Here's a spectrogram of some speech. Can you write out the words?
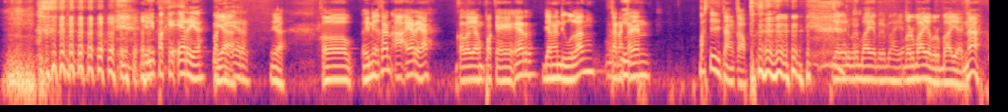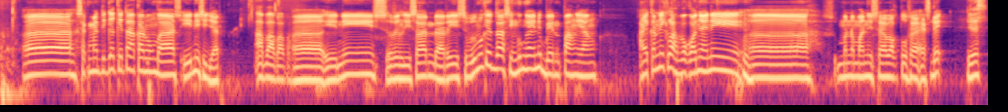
Ini pakai R ya, pakai Iya, R. Ya. Kalau ini kan AR ya. Kalau yang pakai ER jangan diulang karena Hmm. kalian pasti ditangkap. Jangan berbahaya, berbahaya. berbahaya berbahaya. Nah, eh segmen 3 kita akan membahas ini sih Jar. Apa, apa, apa? Eh ini rilisan dari sebelumnya kita singgung ya ini band punk yang ikonik lah pokoknya ini eh menemani saya waktu saya SD. Yes.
